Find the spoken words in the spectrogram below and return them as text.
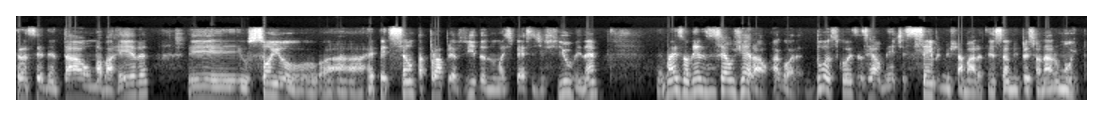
transcendental, uma barreira, e o sonho, a repetição da própria vida numa espécie de filme, né? Mais ou menos isso é o geral. Agora, duas coisas realmente sempre me chamaram a atenção, me impressionaram muito.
